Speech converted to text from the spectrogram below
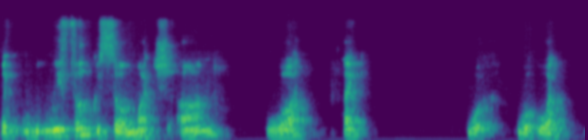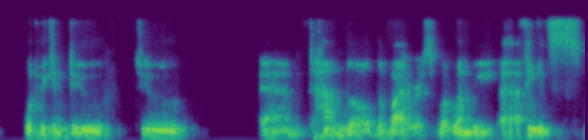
like we focus so much on what like what what what we can do to um, to handle the virus. When we, I think it's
